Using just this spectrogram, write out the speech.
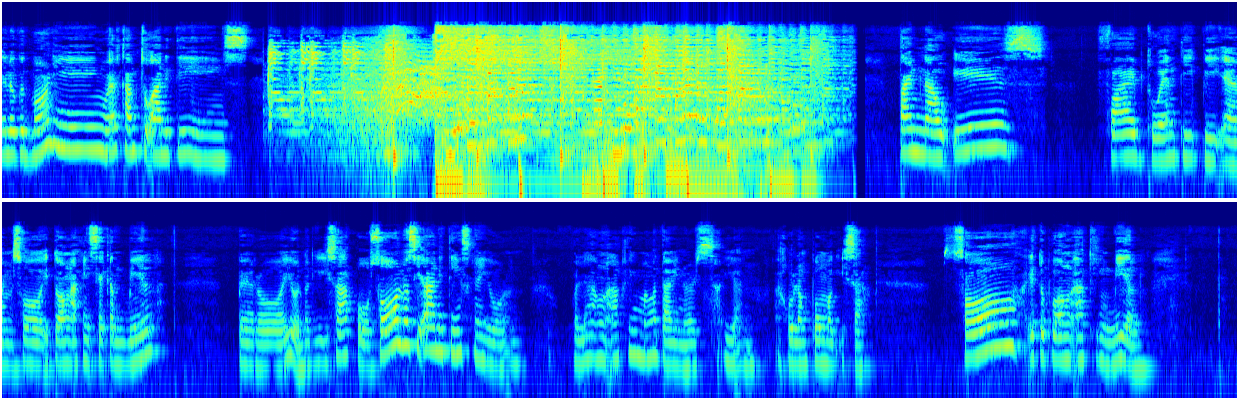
Hello, good morning. Welcome to Annie Things. Time now is 5.20 p.m. So, ito ang aking second meal. Pero, ayun, nag-iisa ako. Solo si Annie Things ngayon. Wala ang aking mga diners. Ayan, ako lang pong mag-isa. So, ito po ang aking meal.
